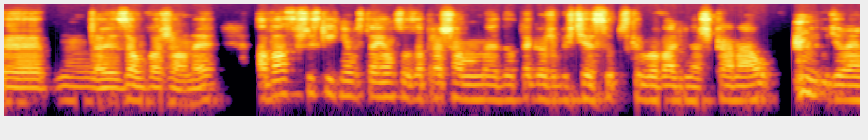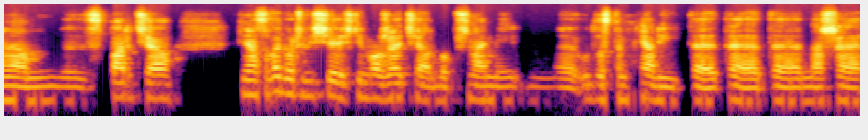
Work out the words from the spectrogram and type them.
e, zauważony. A Was wszystkich nieustająco zapraszam do tego, żebyście subskrybowali nasz kanał, udzielali nam wsparcia finansowego oczywiście, jeśli możecie, albo przynajmniej udostępniali te, te, te nasze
